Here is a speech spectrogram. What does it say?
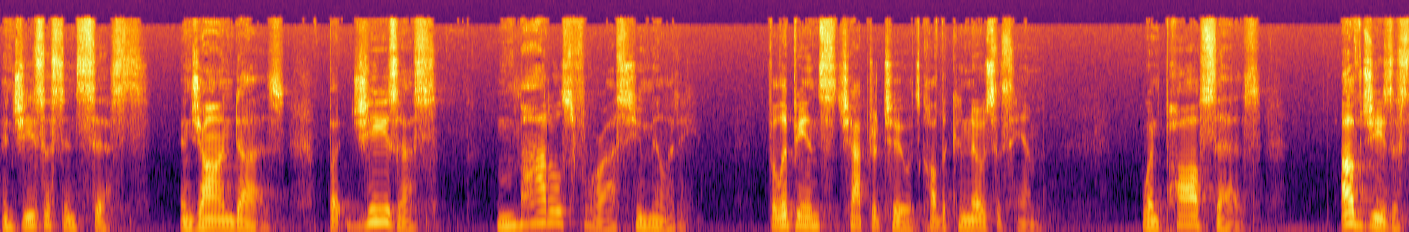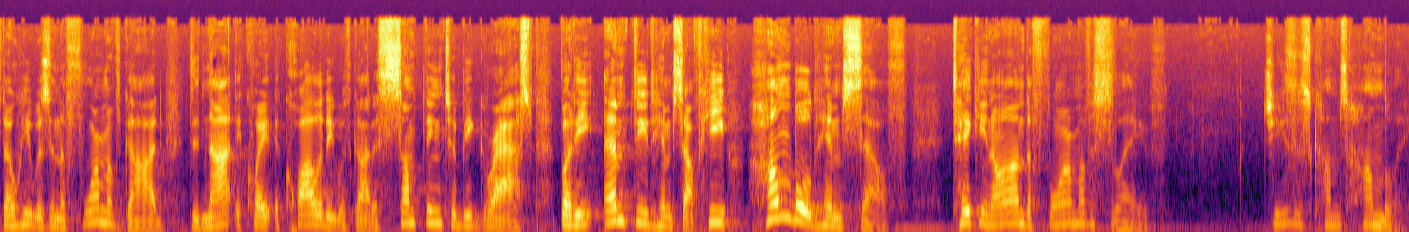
And Jesus insists, and John does. But Jesus models for us humility. Philippians chapter 2, it's called the Kenosis hymn. When Paul says, of Jesus, though he was in the form of God, did not equate equality with God as something to be grasped, but he emptied himself. He humbled himself, taking on the form of a slave. Jesus comes humbly.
